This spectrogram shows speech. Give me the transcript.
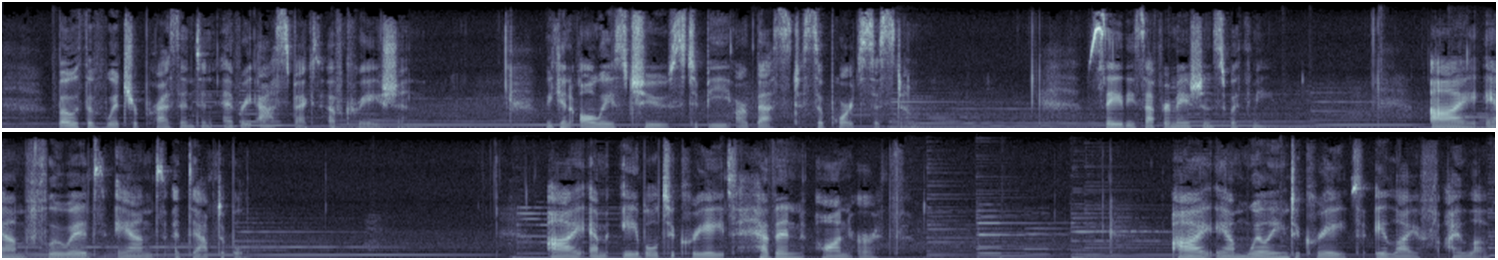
both of which are present in every aspect of creation. We can always choose to be our best support system. Say these affirmations with me. I am fluid and adaptable. I am able to create heaven on earth. I am willing to create a life I love.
